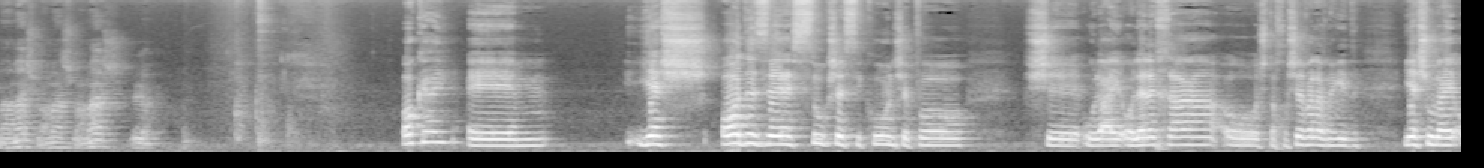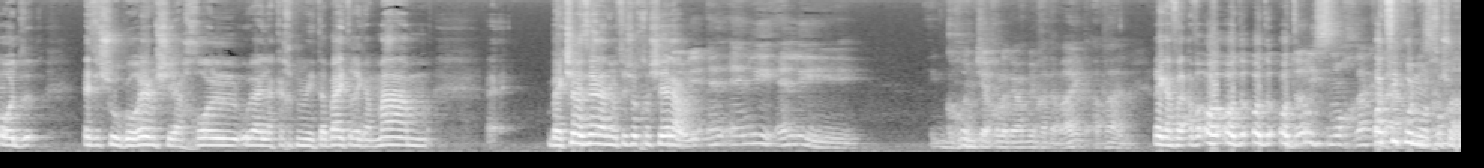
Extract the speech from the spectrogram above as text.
ממש ממש ממש לא. אוקיי, אמ, יש עוד איזה סוג של סיכון שפה, שאולי עולה לך, או שאתה חושב עליו, נגיד, יש אולי עוד איזשהו גורם שיכול אולי לקחת ממני את הבית, רגע, מה... בהקשר הזה אני רוצה לשאול אותך שאלה. לא, אין, אין לי, אין לי גורם שיכול לקחת ממך את הבית, אבל... רגע, אבל עוד, עוד, עוד, לא לסמוך רק עוד סיכון מאוד חשוב.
